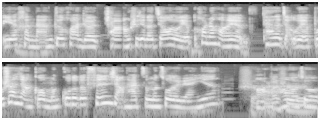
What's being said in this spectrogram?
也很难跟患者长时间的交流。也患者好像也他的角度也不是很想跟我们过多的分享他这么做的原因是，啊，然后就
